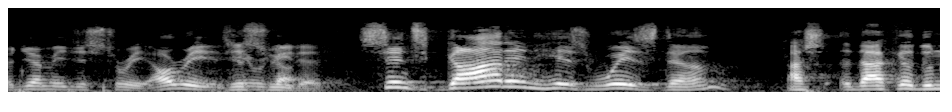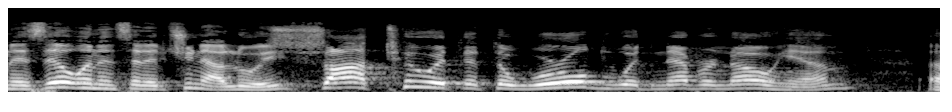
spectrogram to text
Or do you want me to just to read? I'll read it. Just Here we go. read it. Since God in His wisdom aș, dacă Dumnezeu în înțelepciunea Lui saw to it that the world would never know Him, uh,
